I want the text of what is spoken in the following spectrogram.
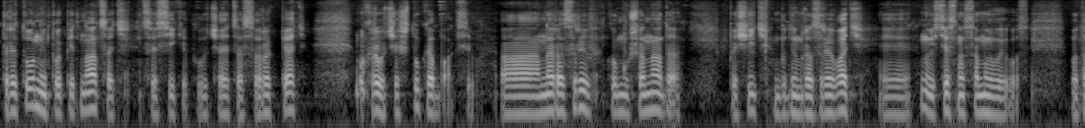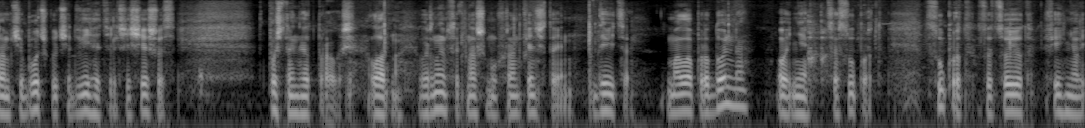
3 тони по 15, це скільки, виходить 45. Ну, коротше, штука баксів. А на розрив, кому що треба, пишіть, будемо розривати. Е, Ну, звісно, саме вивоз. Бо там чи бочку, чи двигатель, чи ще щось. Почтою не відправиш. Ладно, вернемося к нашому Франкенштейну. Дивіться, малопродольна. Ой, ні, це супорт. Супорт з оцією от фігньою.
